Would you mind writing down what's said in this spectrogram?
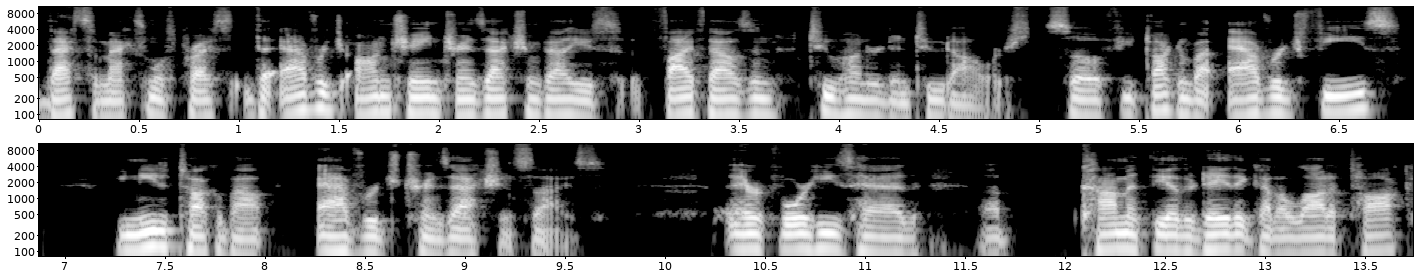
that's the maximalist price. The average on chain transaction value is $5,202. So, if you're talking about average fees, you need to talk about average transaction size. Eric Voorhees had a comment the other day that got a lot of talk,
